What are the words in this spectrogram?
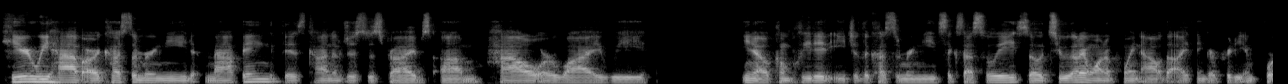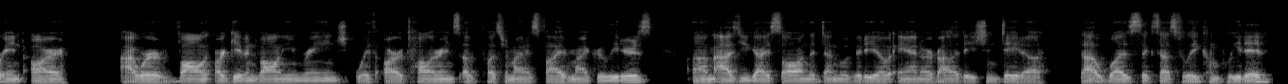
Here we have our customer need mapping. This kind of just describes um, how or why we you know, completed each of the customer needs successfully. So two that I want to point out that I think are pretty important are our vol our given volume range with our tolerance of plus or minus five microliters. Um, as you guys saw in the demo video and our validation data that was successfully completed.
